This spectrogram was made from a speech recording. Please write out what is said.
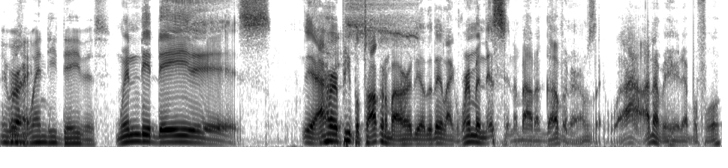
It was Right. Wendy Davis. Wendy Davis. Yeah, I heard people talking about her the other day, like reminiscing about a governor. I was like, wow, I never heard that before.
